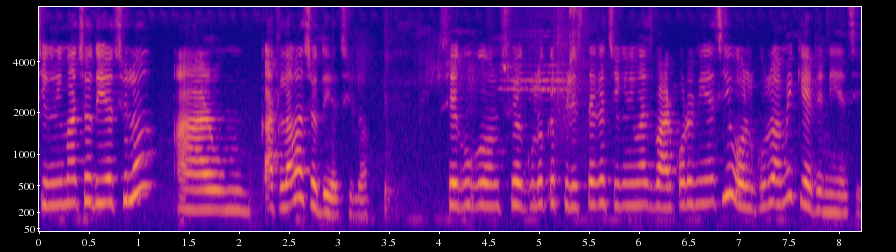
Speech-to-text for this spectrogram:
চিংড়ি মাছও দিয়েছিল আর কাতলা মাছও দিয়েছিল। সেগুলো সেগুলোকে ফ্রিজ থেকে চিংড়ি মাছ বার করে নিয়েছি, ওলগুলো আমি কেটে নিয়েছি।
